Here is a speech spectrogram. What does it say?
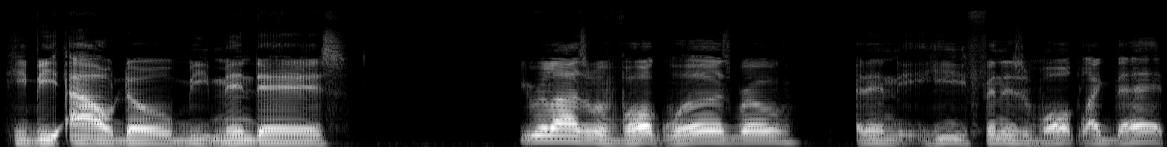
He beat Aldo, beat Mendes. You realize what Volk was, bro? And then he finished Volk like that?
